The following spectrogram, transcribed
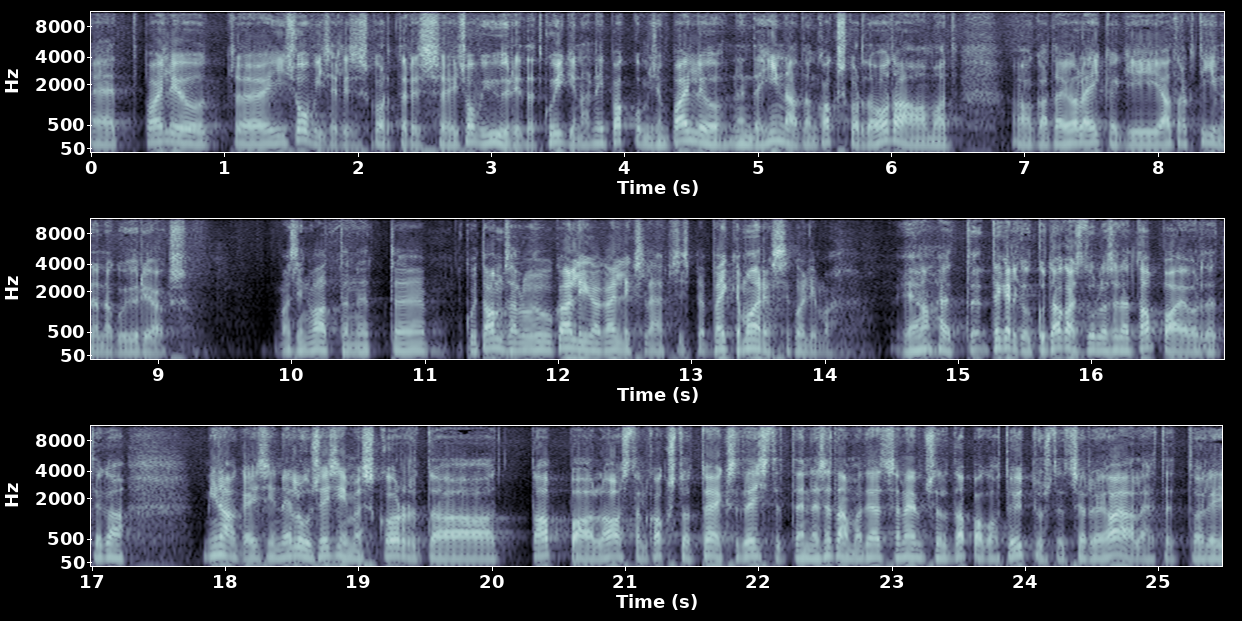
et paljud äh, ei soovi sellises korteris, ei soovi üürida, et kuigi noh, neid pakkumisi on palju, nende hinnad on kaks korda odavamad, aga ta ei ole ikkagi atraktiivne nagu üüri jaoks. ma siin vaatan, et äh, kui Tammsalu ka liiga kalliks läheb, siis peab Väike-Maarjasse kolima. jah, et tegelikult, kui tagasi tulla selle Tapa juurde, et ega mina käisin elus esimest korda Tapal aastal kaks tuhat üheksateist, et enne seda ma teadsin ainult selle Tapa kohta ütlust, et seal oli ajaleht, et oli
